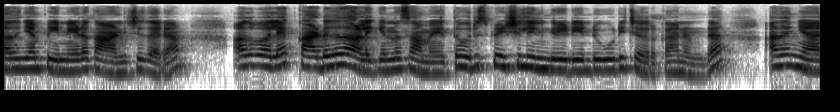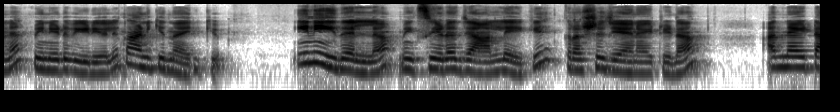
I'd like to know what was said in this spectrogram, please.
അത് ഞാൻ പിന്നീട് കാണിച്ചു തരാം. അതുപോലെ കടുക് തളിക്കുന്ന സമയത്ത് ഒരു സ്പെഷ്യൽ ഇൻഗ്രീഡിയന്റ് കൂടി ചേർക്കാനുണ്ട്. അത് ഞാൻ പിന്നീട് വീഡിയോയിൽ കാണിക്കുന്നതായിരിക്കും. ഇനി ഇതെല്ലാം മിക്സിയുടെ ജാറിലേക്ക് ക്രഷ് ചെയ്യാനായിട്ടിടാം അതിനായിട്ട്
